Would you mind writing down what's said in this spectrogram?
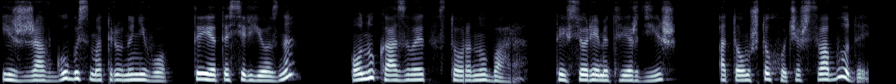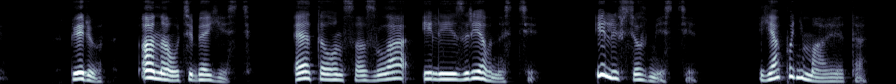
и, сжав губы, смотрю на него. «Ты это серьезно?» Он указывает в сторону бара. «Ты все время твердишь о том, что хочешь свободы. Вперед! Она у тебя есть. Это он со зла или из ревности, или все вместе. Я понимаю это,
